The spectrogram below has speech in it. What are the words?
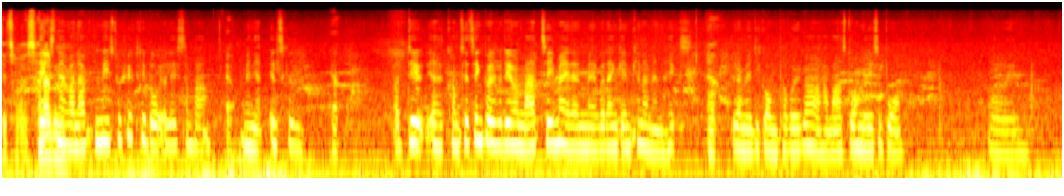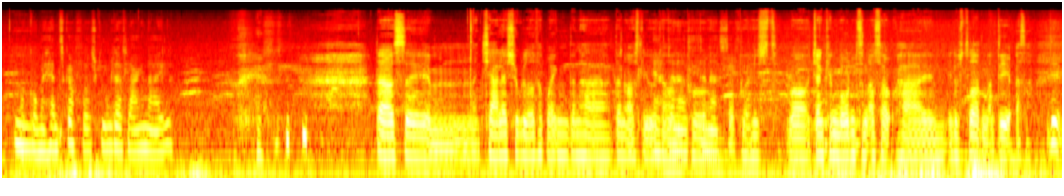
Det tror jeg også. Heksene den, var nok den mest uhyggelige bog, jeg læste som barn. Ja. Men jeg elskede den. Ja. Og det, jeg kom til at tænke på det, for det er jo et meget tema i den med, hvordan genkender man en heks. Ja. Det der med, at de går med perukker og har meget store næsebor. Og, øh, og går mm. med handsker for at skjule deres lange negle. Der er også øh, Charlie Chokoladefabrikken. Den, har, den er også lige Ja, den er- på, den er så på høst. Hvor John Ken Mortensen også har øh, illustreret den. Og det altså Det,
